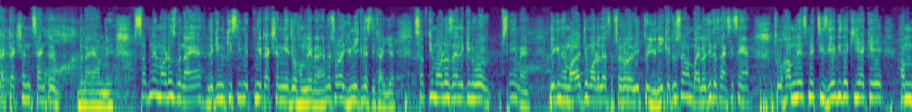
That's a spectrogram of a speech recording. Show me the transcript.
اٹریکشن سینٹر بنایا ہم نے۔ سب نے ماڈلس بنائے ہیں، لیکن کسی میں اتنی اٹریکشن نہیں ہے جو ہم نے بنایا۔ ہم نے تھوڑا یونیکنیس دکھائی ہے۔ سب کے ماڈلس ہیں، لیکن وہ سیم ہیں۔ لیکن ہمارا جو ماڈل ہے، سب سے تھوڑا ایک تو یونیک ہے، دوسرا ہم بایولوجیکل سائنسز سے ہیں۔ تو ہم نے اس میں ایک چیز یہ بھی دیکھی ہے کہ ہم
